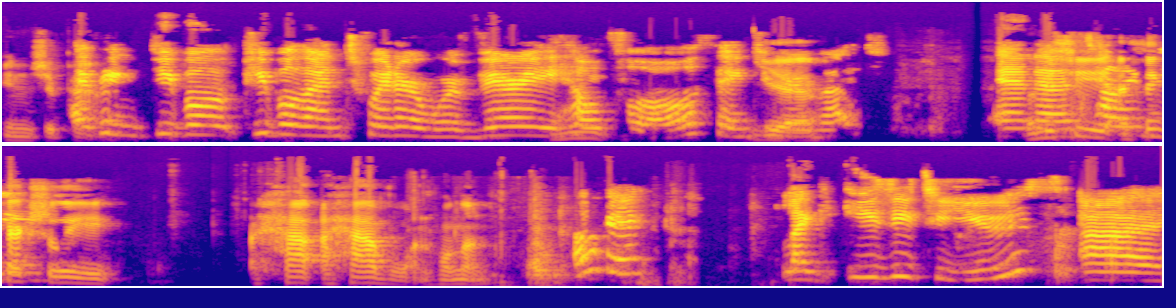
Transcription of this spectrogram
in Japan. I think people people on Twitter were very Mhm. helpful. Thank you very much. And Let uh, see. I think me- actually I, ha- I have one. Hold on. okay, like easy to use. Uh,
